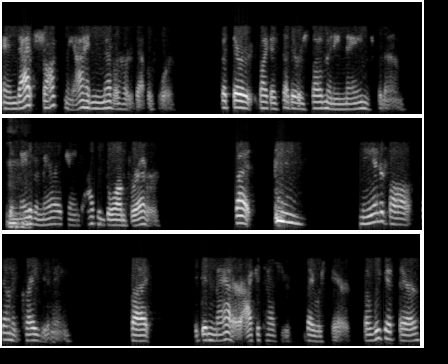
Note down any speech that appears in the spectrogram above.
and that shocked me. I had never heard of that before. But there, like I said, there are so many names for them. The Mhm. Native Americans, I could go on forever. But Neanderthal sounded crazy to me. But it didn't matter. I could tell she, they were scared. So we get there.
